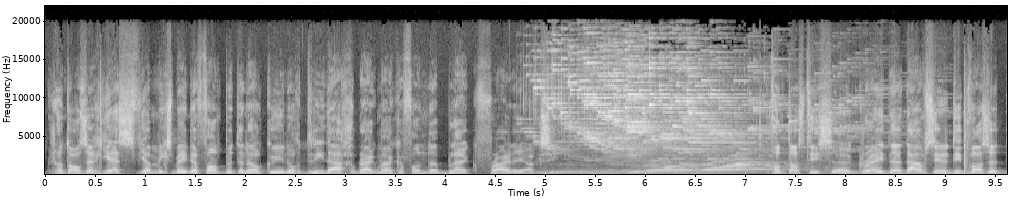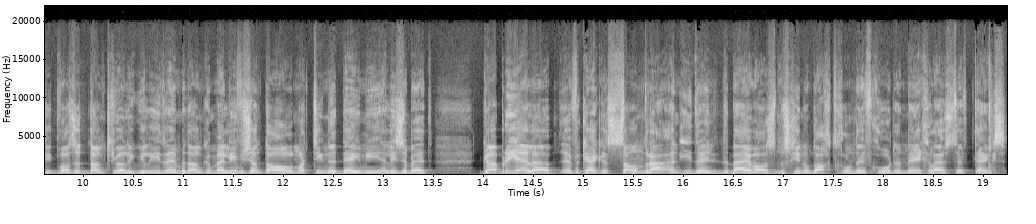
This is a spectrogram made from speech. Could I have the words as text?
Chantal zegt yes, via mixmediafund.nl kun je nog drie dagen gebruik maken van de Black Friday actie. Fantastisch. eh, great. Eh, dames en heren, dit was het. Dit was het. Dankjewel. Ik wil iedereen bedanken. Mijn lieve Chantal, Martine, Demi, Elisabeth, Gabrielle. Even kijken, Sandra en iedereen die erbij was. Misschien op de achtergrond heeft gehoord en meegeluisterd heeft. Thanks.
